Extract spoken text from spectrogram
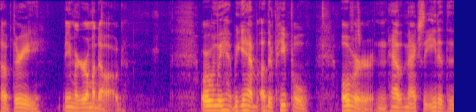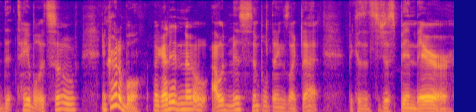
of three. Me, my girl, my dog. Or when we have, we can have other people over and have them actually eat at the d- table. It's so incredible. Like I didn't know I would miss simple things like that because it's just been there.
